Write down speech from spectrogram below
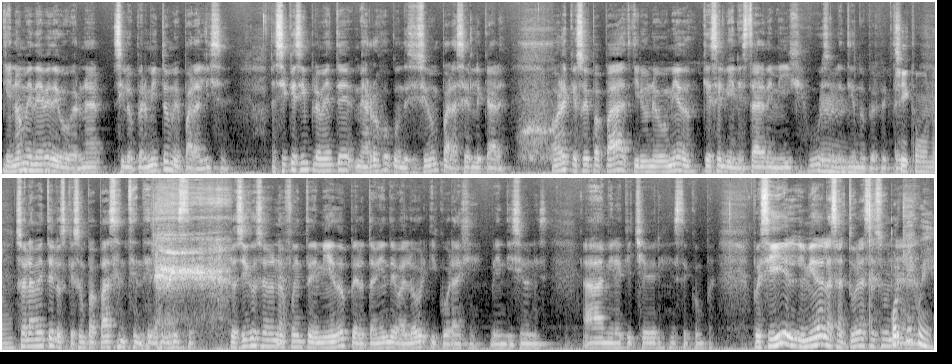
que no me debe de gobernar. Si lo permito, me paraliza. Así que simplemente me arrojo con decisión para hacerle cara. Ahora que soy papá, adquirí un nuevo miedo, que es el bienestar de mi hija. Uy, eso lo mm. entiendo perfectamente. Sí, cómo no. Solamente los que son papás entenderán esto. Los hijos son una fuente de miedo, pero también de valor y coraje. Bendiciones. Ah, mira qué chévere este compa. Pues sí, el, miedo a las alturas es un. ¿Por qué, güey?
